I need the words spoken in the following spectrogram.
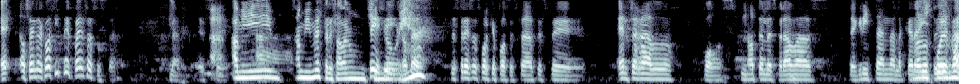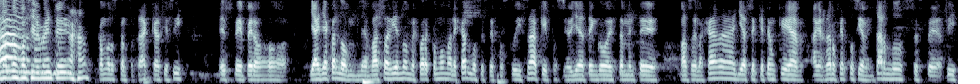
eh, o sea, en el juego sí te puedes asustar. Claro, este, A, a mí, ah. a mí me estresaban un Sí, sí, chingo, güey. o sea, te estresas porque pues estás este, encerrado, pues no te lo esperabas, te gritan a la cara. no y los tú puedes dices, matar "Ah, tan no mames, fácilmente. güey", Ajá. cómo los contraatacas y así. Este, pero ya, ya cuando le vas sabiendo mejor a cómo manejarlos, este, pues tú dices, ah, ok, pues yo ya tengo esta mente más relajada, ya sé que tengo que agarrar objetos y aventarlos, este, así.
